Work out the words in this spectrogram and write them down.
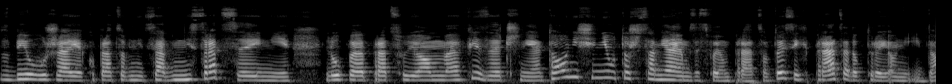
w biurze jako pracownicy administracyjni lub pracują fizycznie, to oni się nie utożsamiają ze swoją pracą. To jest ich praca, do której oni idą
